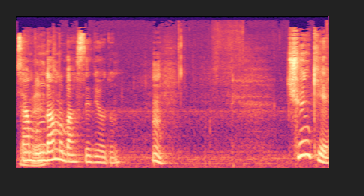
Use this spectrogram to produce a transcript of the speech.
Sen Evet. bundan mı bahsediyordun? Hı. Çünkü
